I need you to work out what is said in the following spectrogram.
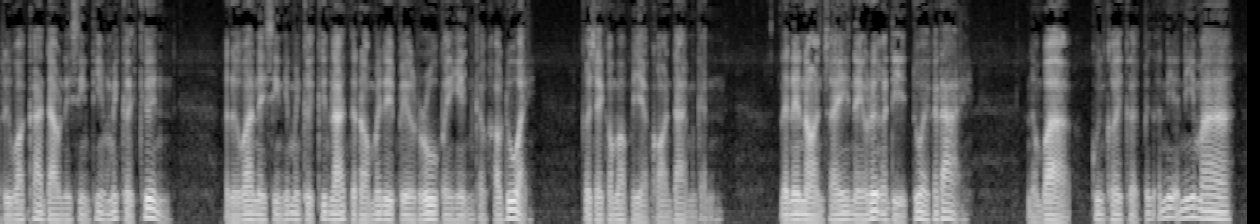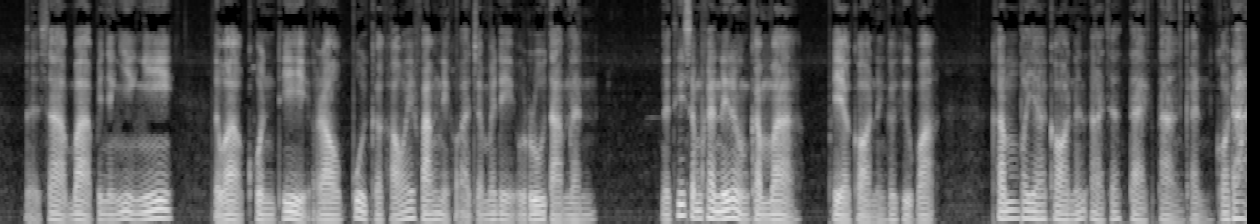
หรือว่าคาดเดาในสิ่งที่ยังไม่เกิดขึ้น หรือว่าในสิ่งที่มันเกิดขึ้นแล้ว แต่เราไม่ได้ไปรู้ไปเห็นกับเขาด้วย ก็ใช้คำว่าพยากรณ์ได้เหมือนกัน และแน่นอนใช้ในเรื่องอดีตด้วยก็ได้นะว่าคุณเคยเกิดเป็นอันนี้อันนี้มาทราบว่าเป็นอย่างนี้อย่างนี้ แต่ว่าคนที่เราพูดกับเขาให้ฟังเนี่ยเขาอาจจะไม่ได้รู้ตามนั้นแต่ที่สำคัญในเรื่องของคำว่า พยากรณ์นั้นก็คือว่าคำพยากรณ์นั้นอาจจะแตกต่างกันก็ได้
